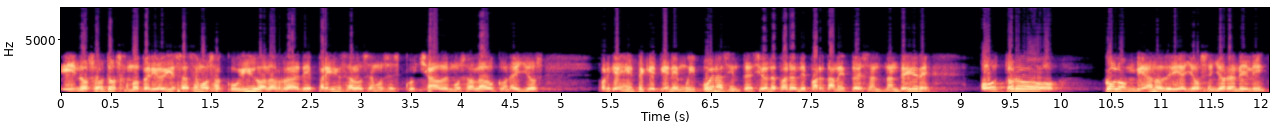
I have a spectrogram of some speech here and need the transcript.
Y nosotros como periodistas hemos acudido a las redes de prensa, los hemos escuchado, hemos hablado con ellos, porque hay gente que tiene muy buenas intenciones para el departamento de Santander. Otro colombiano, diría yo, señora Nelly,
